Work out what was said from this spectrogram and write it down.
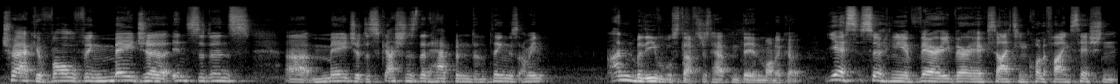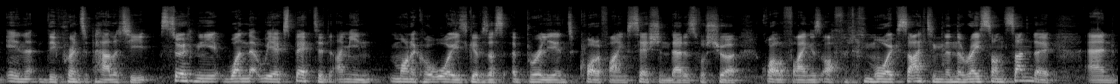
Track evolving, major incidents, uh, major discussions that happened, and things. I mean, unbelievable stuff just happened there in Monaco. Yes, certainly a very, very exciting qualifying session in the Principality. Certainly one that we expected. I mean, Monaco always gives us a brilliant qualifying session, that is for sure. Qualifying is often more exciting than the race on Sunday. And,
